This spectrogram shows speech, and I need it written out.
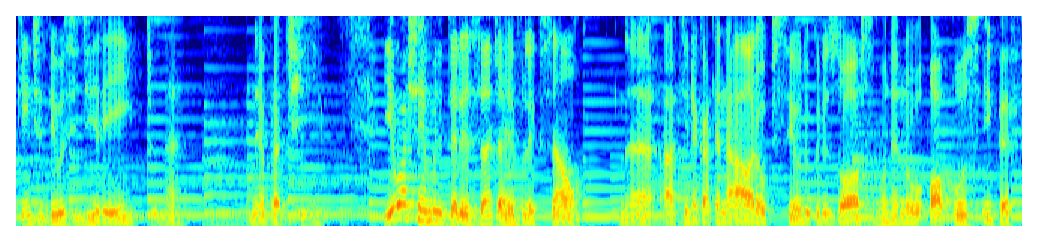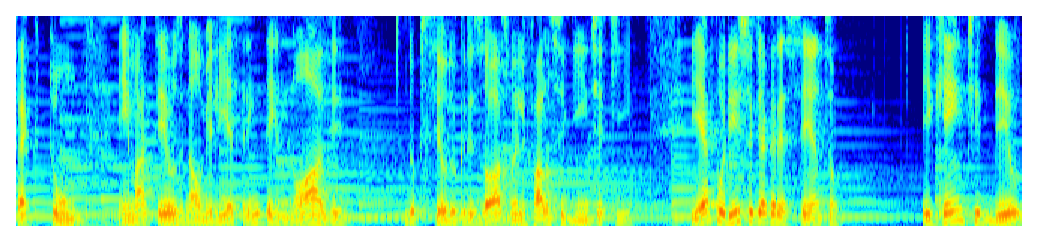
Quem te deu esse direito, né? né para ti. E eu achei muito interessante a reflexão, né? Aqui na Catena Aura, o pseudo Crisóstomo, né? No Opus Imperfectum, em Mateus, na homilia 39 do pseudo Crisóstomo, ele fala o seguinte aqui. E é por isso que acrescentam: E quem te deu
